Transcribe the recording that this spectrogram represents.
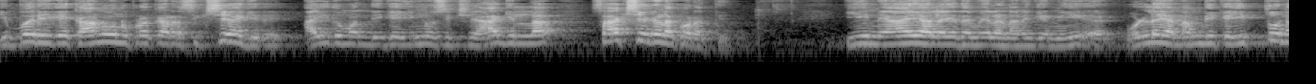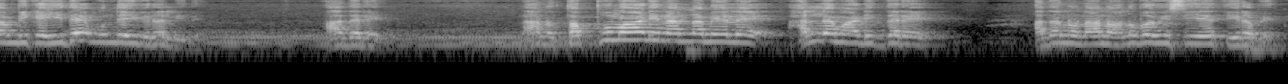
ಇಬ್ಬರಿಗೆ ಕಾನೂನು ಪ್ರಕಾರ ಶಿಕ್ಷೆಯಾಗಿದೆ. ಐದು ಮಂದಿಗೆ ಇನ್ನೂ ಶಿಕ್ಷೆ ಆಗಿಲ್ಲ. ಸಾಕ್ಷ್ಯಗಳ ಕೊರತೆ. ಈ ನ್ಯಾಯಾಲಯದ ಮೇಲೆ ನನಗೆ ನೀ, ಒಳ್ಳೆಯ ನಂಬಿಕೆ ಇತ್ತು, ನಂಬಿಕೆ ಇದೆ, ಮುಂದೆ ಇರಲಿದೆ. ಆದರೆ ನಾನು ತಪ್ಪು ಮಾಡಿ ನನ್ನ ಮೇಲೆ ಹಲ್ಲೆ ಮಾಡಿದ್ದರೆ ಅದನ್ನು ನಾನು ಅನುಭವಿಸಿಯೇ ತೀರಬೇಕು.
